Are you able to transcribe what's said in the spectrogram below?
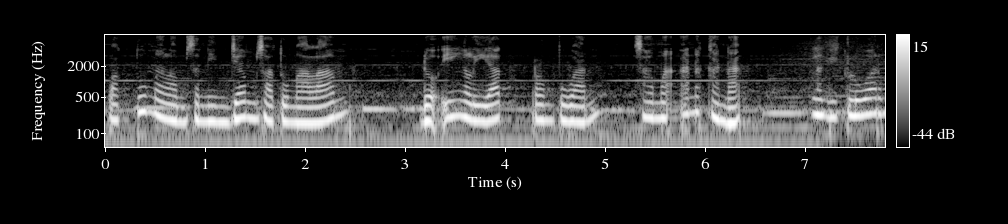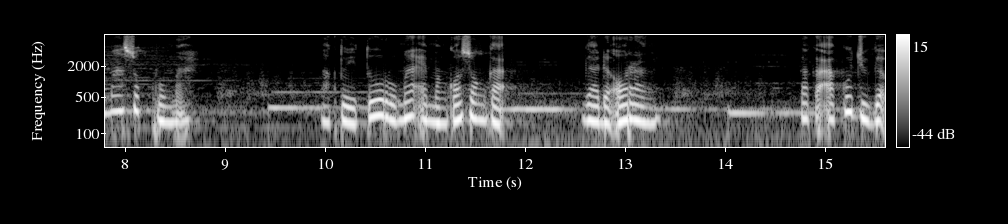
waktu malam Senin jam satu malam, Doi ngeliat perempuan sama anak-anak lagi keluar masuk rumah. Waktu itu rumah emang kosong kak, gak ada orang. Kakak aku juga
